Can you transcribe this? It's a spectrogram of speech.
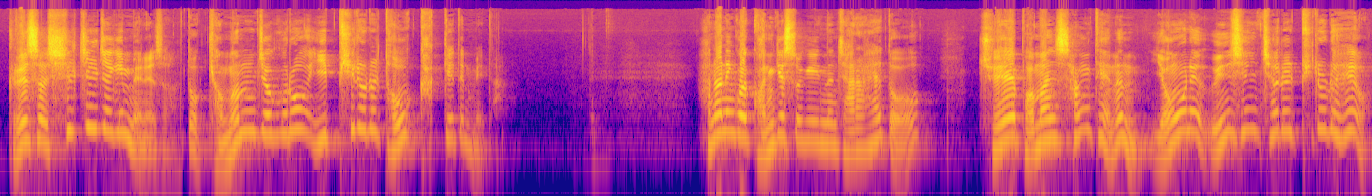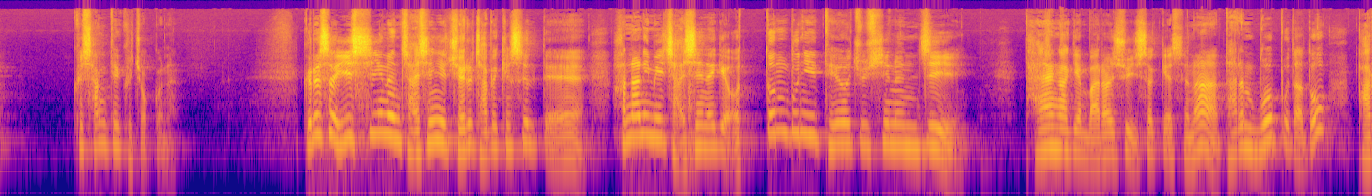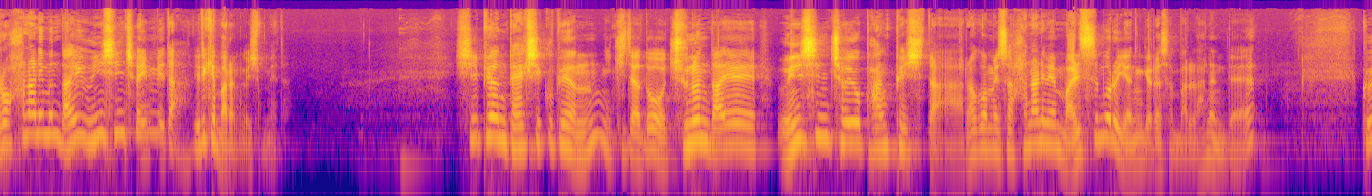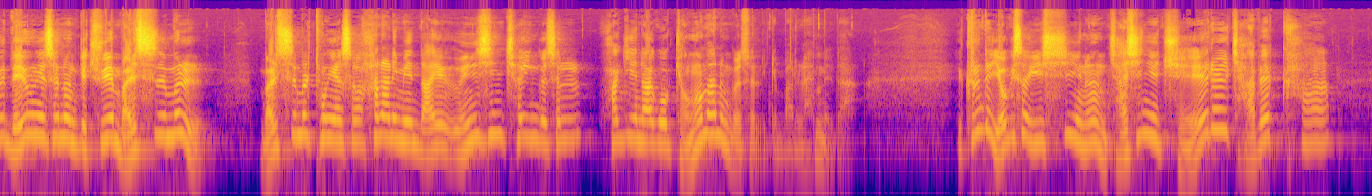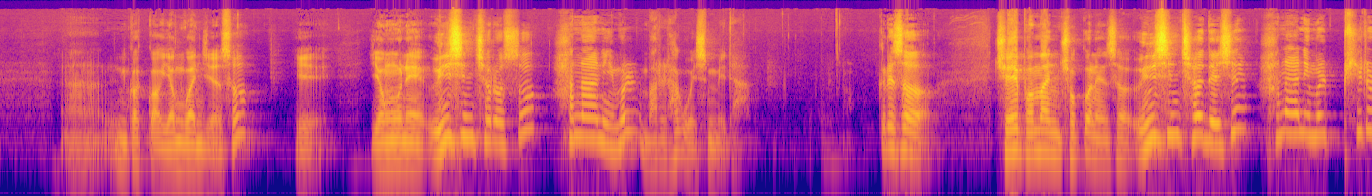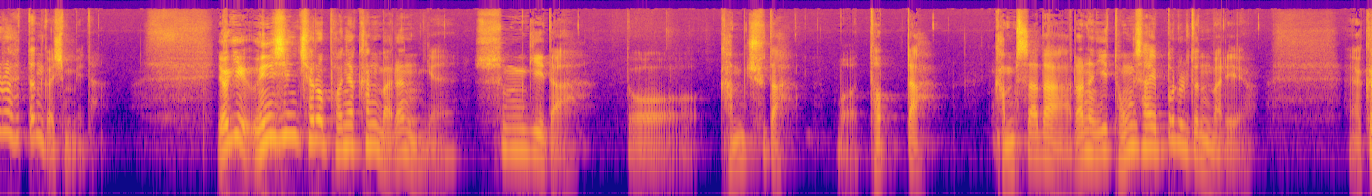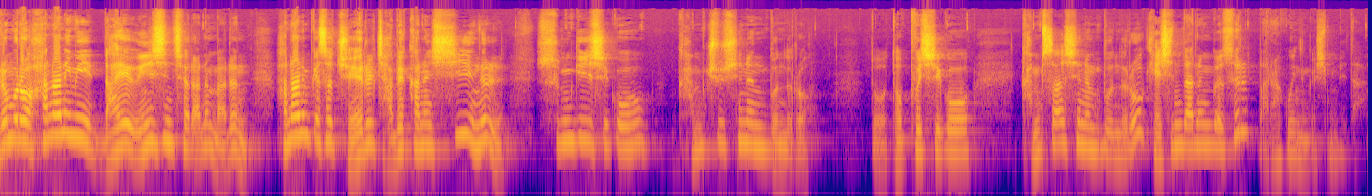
그래서 실질적인 면에서 또 경험적으로 이 필요를 더욱 갖게 됩니다. 하나님과의 관계 속에 있는 자라 해도 죄 범한 상태는 영혼의 은신처를 필요로 해요. 그 상태, 그 조건은. 그래서 이 시인은 자신이 죄를 자백했을 때 하나님이 자신에게 어떤 분이 되어 주시는지 다양하게 말할 수 있었겠으나 다른 무엇보다도 바로 하나님은 나의 은신처입니다. 이렇게 말한 것입니다. 시편 119편 기자도 주는 나의 은신처요 방패시다라고 하면서 하나님의 말씀으로 연결해서 말을 하는데 그 내용에서는 주의 말씀을 말씀을 통해서 하나님이 나의 은신처인 것을 확인하고 경험하는 것을 이렇게 말을 합니다. 그런데 여기서 이 시인은 자신이 죄를 자백한 것과 연관지어서 영혼의 은신처로서 하나님을 말을 하고 있습니다. 그래서 죄 범한 조건에서 은신처 대신 하나님을 필요로 했던 것입니다. 여기 은신처로 번역한 말은 숨기다, 또 감추다, 뭐 덮다, 감싸다라는 이 동사의 뿔을 둔 말이에요. 그러므로 하나님이 나의 은신처라는 말은 하나님께서 죄를 자백하는 시인을 숨기시고 감추시는 분으로 또 덮으시고 감싸시는 분으로 계신다는 것을 말하고 있는 것입니다.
